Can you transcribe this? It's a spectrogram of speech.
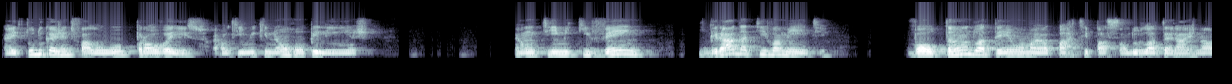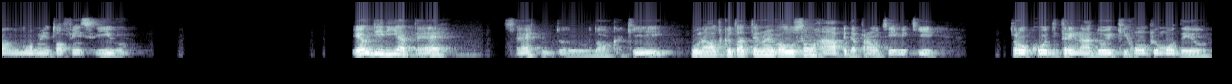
Aí tudo que a gente falou prova isso. É um time que não rompe linhas. É um time que vem gradativamente voltando a ter uma maior participação dos laterais no momento ofensivo. Eu diria até certo, do Doca, que o Náutico está tendo uma evolução rápida para um time que trocou de treinador e que rompe o modelo.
